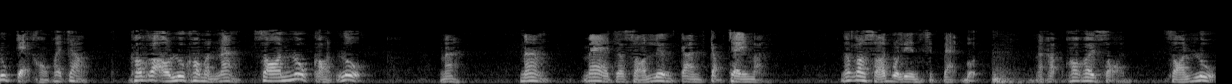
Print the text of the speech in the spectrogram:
ลูกแกะของพระเจ้าเขาก็เอาลูกเขามานั่ง สอนลูกก่อนลูกนะนั่งแม่จะสอนเรื่องการกลับใจใหม่แล้วก็สอนบทเรียนสิบแปดบทนะครับค่อยๆสอนสอนลูก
